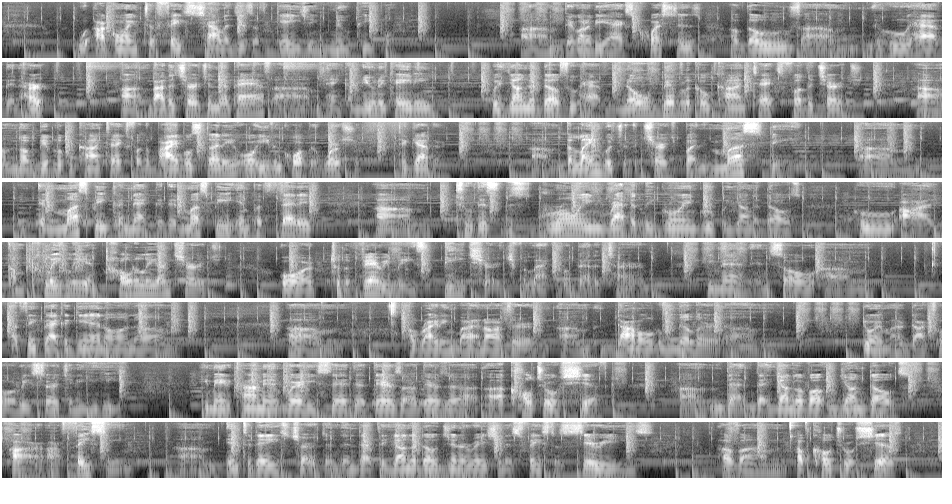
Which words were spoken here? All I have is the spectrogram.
are going to face challenges of gauging new people. Um, they're going to be asked questions of those um, who have been hurt uh, by the church in their past um, and communicating with young adults who have no biblical context for the church um, no biblical context for the Bible study or even corporate worship together. Um, the language of the church, but must be um, it must be connected. It must be empathetic um, to this this growing, rapidly growing group of young adults who are completely and totally unchurched, or to the very least, de-church, for lack of a better term. Amen. And so um, I think back again on um, um, a writing by an author, um, Donald Miller, um, doing my doctoral research, and he, he he made a comment where he said that there's a there's a, a cultural shift um, that that young young adults are are facing um, in today's church, and, and, that the young adult generation has faced a series of um, of cultural shifts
